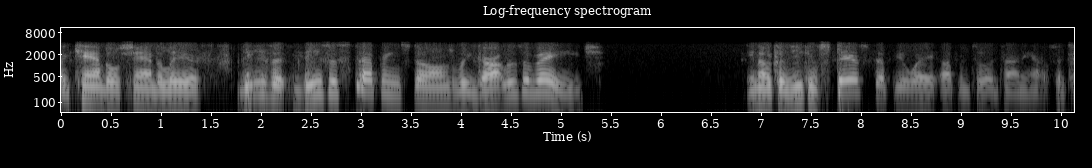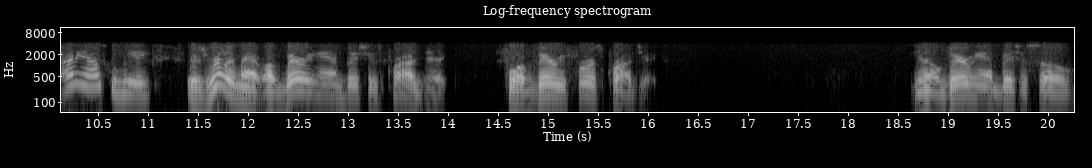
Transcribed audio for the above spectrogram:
a candle chandelier. These are these are stepping stones, regardless of age. You know, because you can stair step your way up into a tiny house. A tiny house can be is really not a very ambitious project for a very first project. You know, very ambitious. So,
